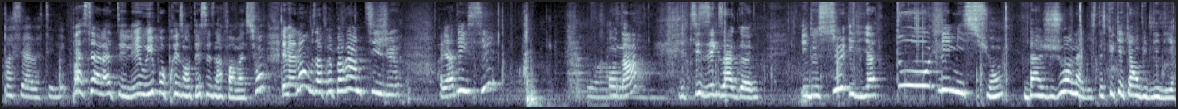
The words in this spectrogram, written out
Passer à la télé. Passer à la télé, oui, pour présenter ses informations. Et bien là, on vous a préparé un petit jeu. Regardez ici. On a des petits hexagones. Et dessus, il y a toutes les missions d'un journaliste. Est-ce que quelqu'un a envie de les lire.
